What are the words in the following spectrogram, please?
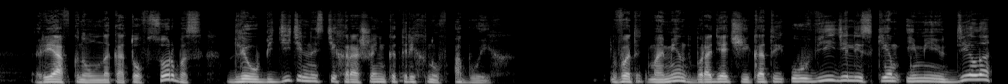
— рявкнул на котов Сорбас, для убедительности хорошенько тряхнув обоих. В этот момент бродячие коты увидели, с кем имеют дело,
